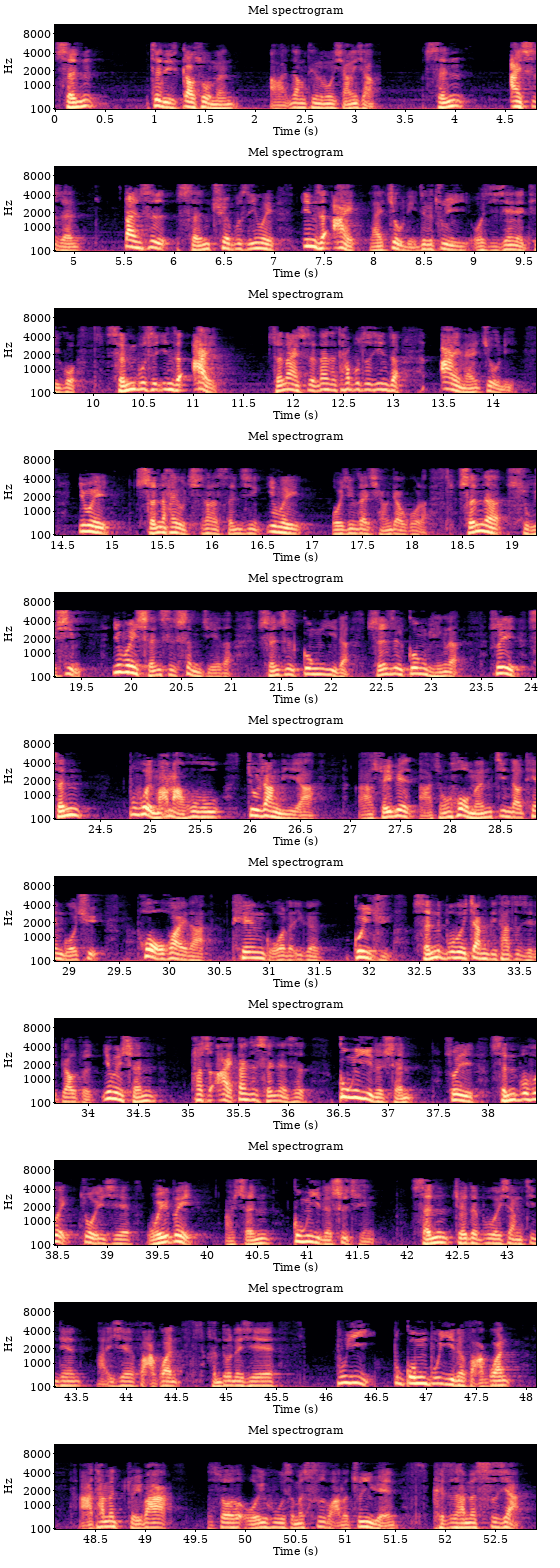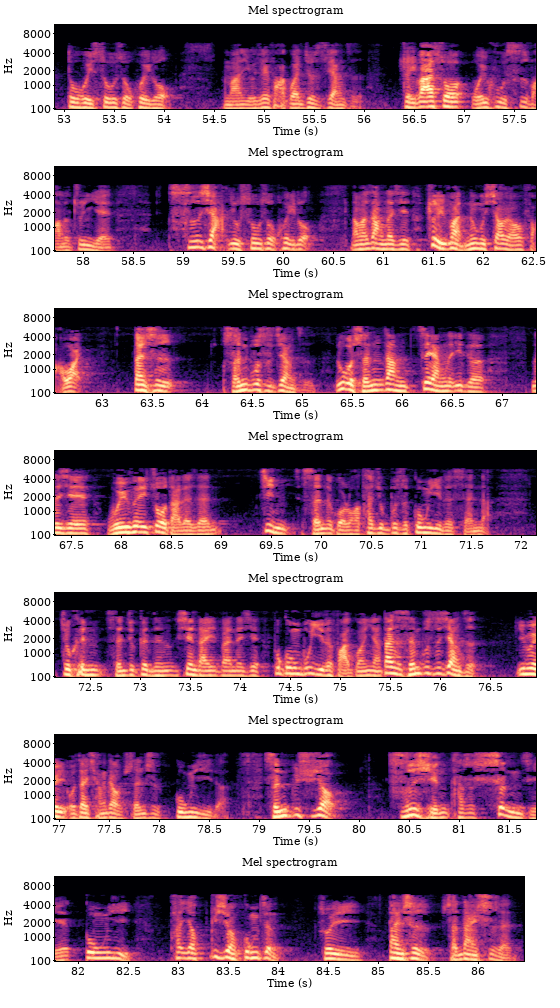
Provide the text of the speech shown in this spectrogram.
神这里告诉我们啊，让听众们想一想：神爱世人，但是神却不是因为因着爱来救你。这个注意，我以前也提过，神不是因着爱，神爱世人，但是他不是因着爱来救你，因为。神还有其他的神性，因为我已经在强调过了，神的属性，因为神是圣洁的，神是公义的，神是公平的，所以神不会马马虎虎就让你啊啊随便啊从后门进到天国去，破坏了天国的一个规矩。神不会降低他自己的标准，因为神他是爱，但是神也是公义的神，所以神不会做一些违背啊神公义的事情。神绝对不会像今天啊一些法官，很多那些不义、不公不义的法官啊，他们嘴巴说维护什么司法的尊严，可是他们私下都会收受贿赂。那么有些法官就是这样子，嘴巴说维护司法的尊严，私下又收受贿赂，那么让那些罪犯能够逍遥法外。但是神不是这样子，如果神让这样的一个那些为非作歹的人进神的国的话，他就不是公义的神了。就跟神就跟成现代一般那些不公不义的法官一样，但是神不是这样子，因为我在强调神是公义的，神必须要执行，他是圣洁公义，他要必须要公正，所以但是神爱世人，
